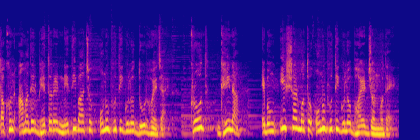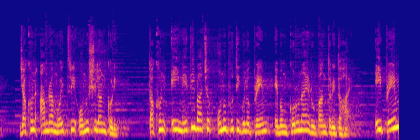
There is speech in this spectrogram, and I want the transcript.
তখন আমাদের ভেতরের নেতিবাচক অনুভূতিগুলো দূর হয়ে যায়। ক্রোধ, ঘৃণা এবং ঈর্ষার মতো অনুভূতিগুলো ভয়ের জন্ম দেয়। যখন আমরা মৈত্রী অনুশীলন করি, তখন এই নেতিবাচক অনুভূতিগুলো প্রেম এবং করুণায় রূপান্তরিত হয়। এই প্রেম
